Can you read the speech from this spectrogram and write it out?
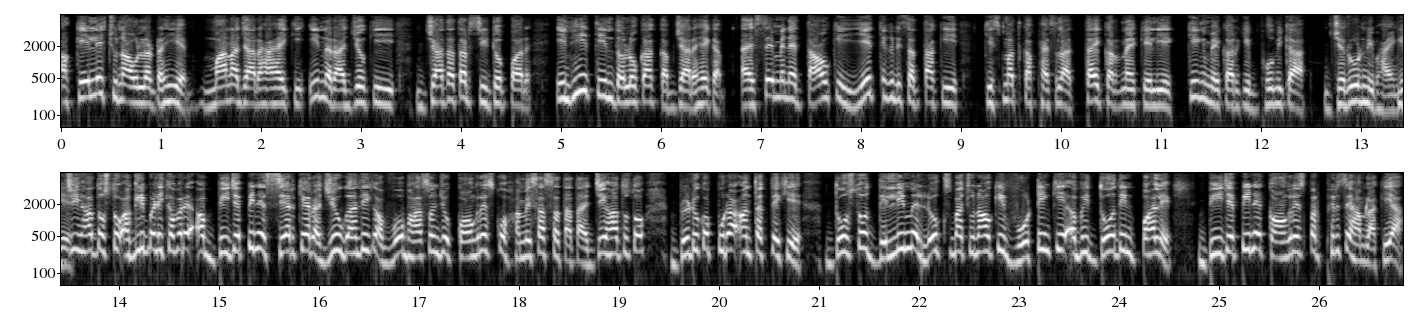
अकेले चुनाव लड़ रही है। माना जा रहा है कि इन राज्यों की ज़्यादातर सीटों पर इन्हीं तीन दलों का कब्जा रहेगा। ऐसे में नेताओं की ये तिगड़ी सत्ता की किस्मत का फैसला तय करने के लिए किंग मेकर की भूमिका ज़रूर निभाएँगे। जी हाँ दोस्तों, अगली बड़ी खबर है। अब बीजेपी ने शेयर किया राजीव गांधी का वो भाषण जो कांग्रेस को हमेशा सताता है। जी हाँ दोस्तों, वीडियो को पूरा अंत तक देखिए। दोस्तों, दिल्ली में लोकसभा चुनाव की वोटिंग की अभी दो दिन पहले बीजेपी ने कांग्रेस पर फिर से हमला किया।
